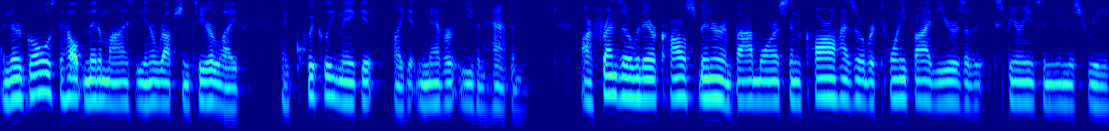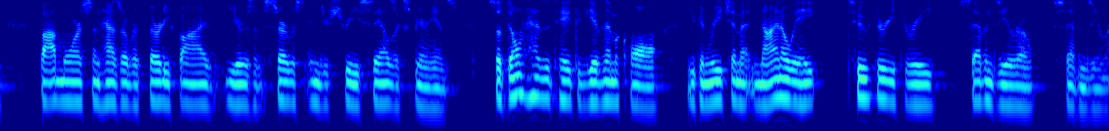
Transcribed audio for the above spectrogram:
and their goal is to help minimize the interruption to your life and quickly make it like it never even happened. Our friends over there, Carl Spinner and Bob Morrison. Carl has over 25 years of experience in the industry. Bob Morrison has over 35 years of service industry sales experience. So don't hesitate to give them a call. You can reach them at 908 233 7070.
